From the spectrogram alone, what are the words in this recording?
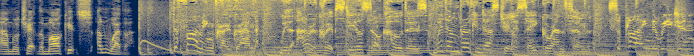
and we'll check the markets and weather. The Farming Programme with Araquip Steel Stockholders, Withambrook Industrial Estate Grantham, supplying the region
